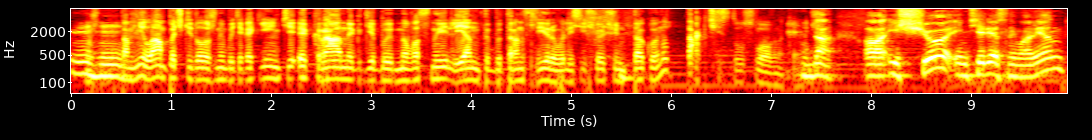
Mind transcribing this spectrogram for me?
Может, там не лампочки должны быть, а какие-нибудь экраны, где бы новостные ленты бы транслировались, еще что-нибудь такое. Ну, так чисто условно, конечно. Да. А еще интересный момент.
